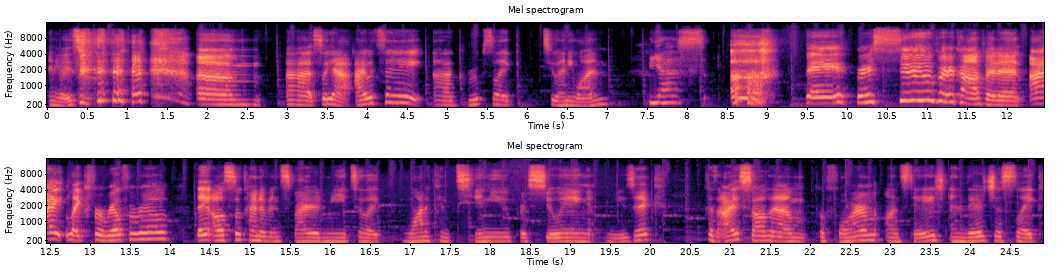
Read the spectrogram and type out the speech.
Anyways, um, uh, so yeah, I would say uh, groups like 2NE1. yes Ugh, they were super confident. I like for real, for real. They also kind of inspired me to like want to continue pursuing music because I saw them perform on stage and they're just like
